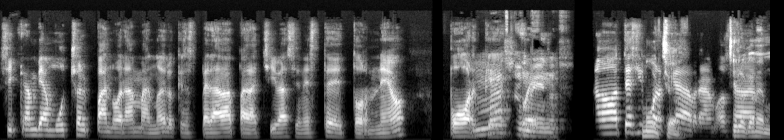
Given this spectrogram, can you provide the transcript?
sí cambia mucho el panorama, ¿no? De lo que se esperaba para Chivas en este torneo. Porque, Más o pues, menos. no, te decir por qué, Abraham. O Sí, lo sea, mucho.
